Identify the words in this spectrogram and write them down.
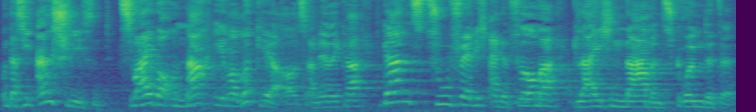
Und dass sie anschließend, zwei Wochen nach ihrer Rückkehr aus Amerika, ganz zufällig eine Firma gleichen Namens gründete.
